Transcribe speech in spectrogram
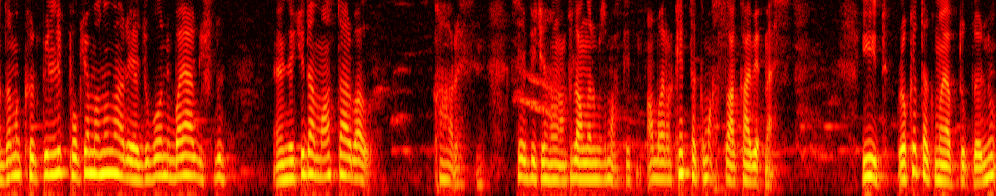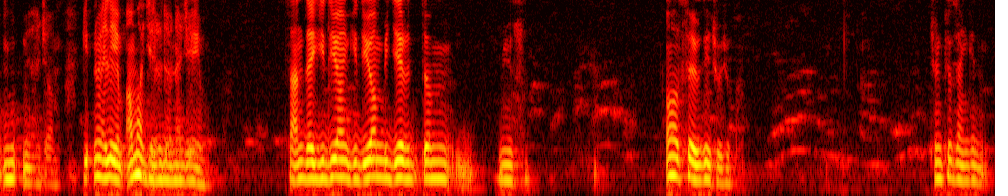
Adamın 41'lik Pokemon'u var ya. Juboni bayağı güçlü. Elindeki de Master Ball. Kahretsin. Silpici planlarımızı mahvettin. Ama roket takımı asla kaybetmez. Yiğit, roket takıma yaptıklarını unutmayacağım. Gitmeliyim ama geri döneceğim. Sen de gidiyorsun gidiyorsun bir geri dönmüyorsun. Aa sevgili çocuk. Çünkü zenginim.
